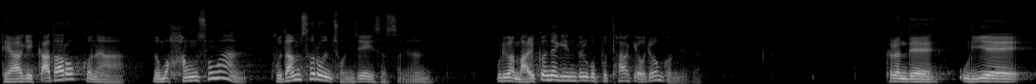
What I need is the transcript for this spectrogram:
대하기 까다롭거나 너무 항송한 부담스러운 존재에 있어서는 우리가 말 꺼내기 힘들고 부탁하기 어려운 겁니다. 그런데 우리의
